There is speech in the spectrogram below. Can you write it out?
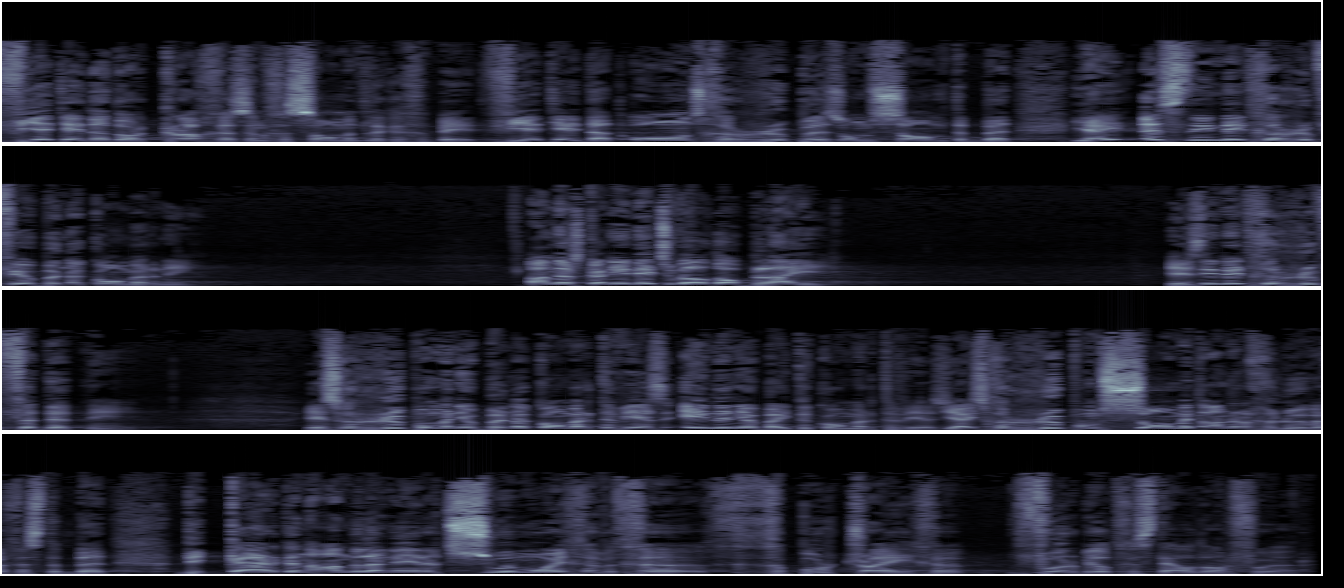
Weet jy dat daar krag is in gesamentlike gebed? Weet jy dat ons geroep is om saam te bid? Jy is nie net geroep vir jou binnekamer nie. Anders kan jy net sowel daar bly. Jy is nie net geroep vir dit nie. Jy is geroep om in jou binnekamer te wees en in jou buitekamer te wees. Jy is geroep om saam met ander gelowiges te bid. Die kerk in Handelinge het dit so mooi geportray, ge, ge, ge voorbeeld gestel daarvoor.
